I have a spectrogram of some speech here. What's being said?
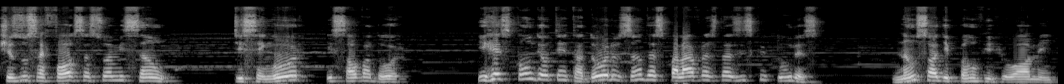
Jesus reforça sua missão de Senhor e Salvador e responde ao tentador usando as palavras das Escrituras. Não só de pão vive o homem,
